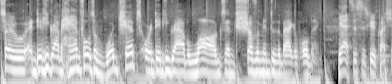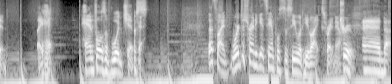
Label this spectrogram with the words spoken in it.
So, uh, did he grab handfuls of wood chips or did he grab logs and shove them into the bag of holding? yes, this is a good question. Like ha- handfuls of wood chips. That's fine. We're just trying to get samples to see what he likes right now. True. And uh,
